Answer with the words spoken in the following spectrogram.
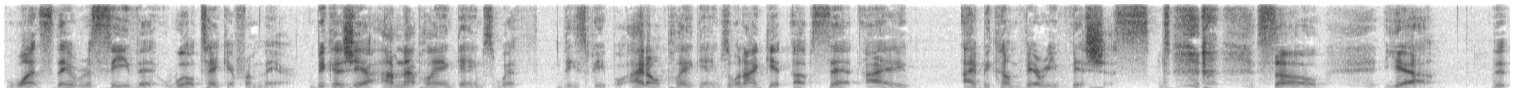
once they receive it, we'll take it from there. Because yeah, I'm not playing games with these people. I don't play games. When I get upset, I I become very vicious. so, yeah, th-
